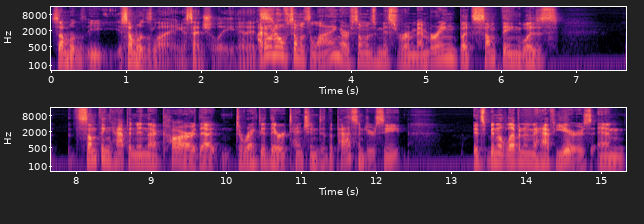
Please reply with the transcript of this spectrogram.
someone's someone's lying essentially, and it's I don't know if someone's lying or if someone's misremembering, but something was something happened in that car that directed their attention to the passenger seat. It's been 11 and a half years and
